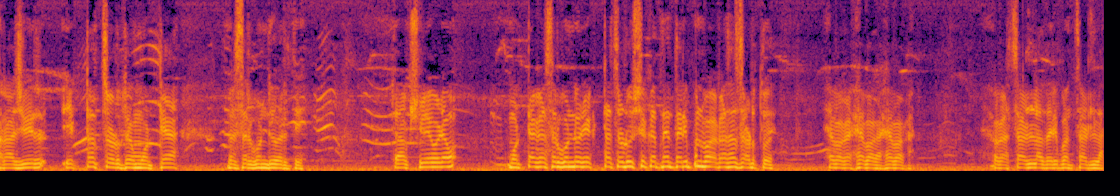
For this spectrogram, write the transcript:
राजवीर एकटाच चढतोय मोठ्या घसरगुंडीवरती. तर ॲक्च्युली एवढ्या मोठ्या घसरगुंडीवर एकटा चढू शकत नाही तरी पण बघा कसा चढतोय. हे बघा हे बघा हे बघा. हे बघा चढला तरी पण चढला.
